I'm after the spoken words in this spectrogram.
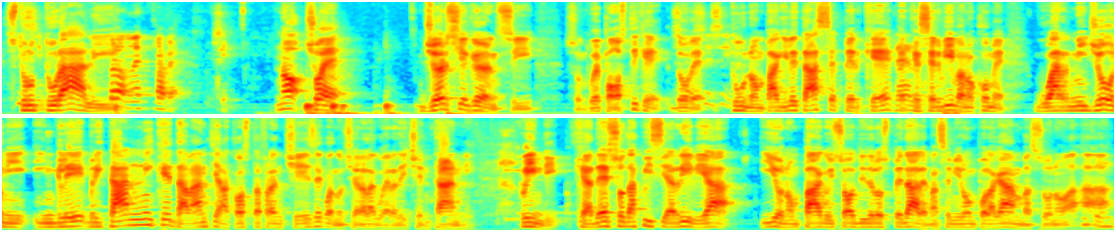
sì. strutturali. Però non è... vabbè, sì. No, cioè Jersey e Guernsey sono due posti che, dove sì, sì. tu non paghi le tasse perché, perché servivano come guarnigioni ingle- britanniche davanti alla costa francese quando c'era la guerra dei cent'anni. Quindi che adesso da qui si arrivi a io non pago i soldi dell'ospedale, ma se mi rompo la gamba sono a...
